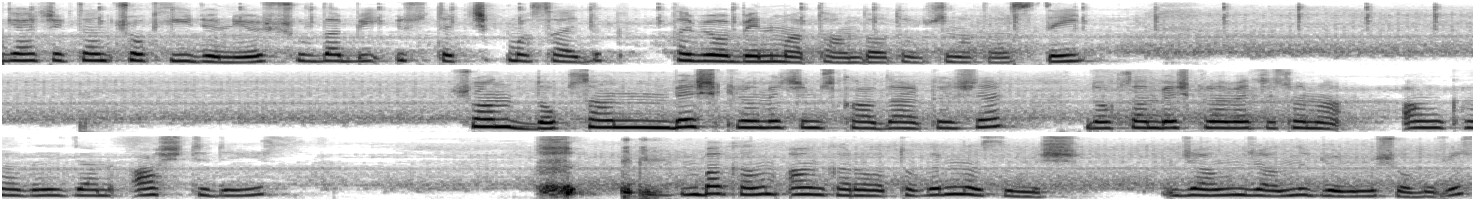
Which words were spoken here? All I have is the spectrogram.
gerçekten çok iyi dönüyor. Şurada bir üste çıkmasaydık. Tabii o benim hatamda otobüsün hatası değil. Şu an 95 kilometremiz kaldı arkadaşlar. 95 kilometre sonra Ankara'dayız yani Aşti'deyiz. Bakalım Ankara otogarı nasılmış. Canlı canlı görmüş oluruz.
